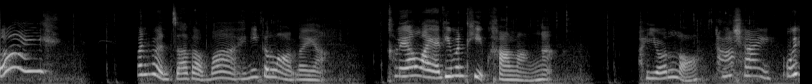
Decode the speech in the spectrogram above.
ว้ายมันเหมือนจะแบบว่าไอ้นี่ตลอดเลยอะเขาเรียกอะไรอะที่มันถีบขาหลังอะ พยศเหรอ ไม่ใช่ อุ้ย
